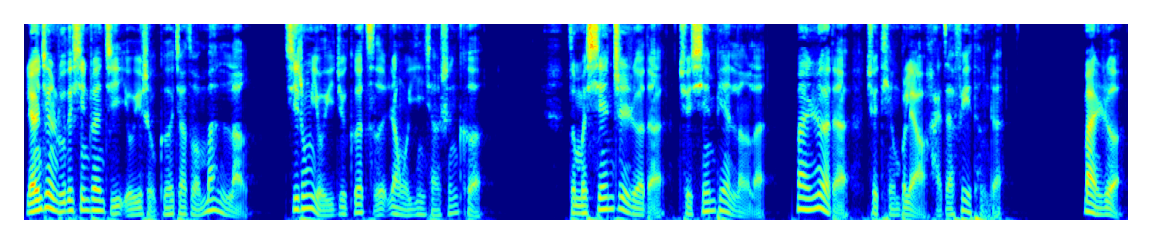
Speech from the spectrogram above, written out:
梁静茹的新专辑有一首歌叫做《慢冷》。其中有一句歌词让我印象深刻：“怎么先炙热的却先变冷了，慢热的却停不了，还在沸腾着。慢热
